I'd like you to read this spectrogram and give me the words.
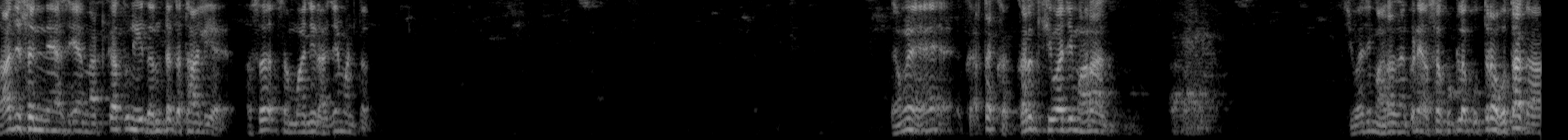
राजसन्यास या नाटकातून ही दंतकथा आली आहे असं संभाजीराजे म्हणतात. त्यामुळे आता खरंच शिवाजी महाराज शिवाजी महाराजांकडे असा कुठला कुत्रा होता का?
